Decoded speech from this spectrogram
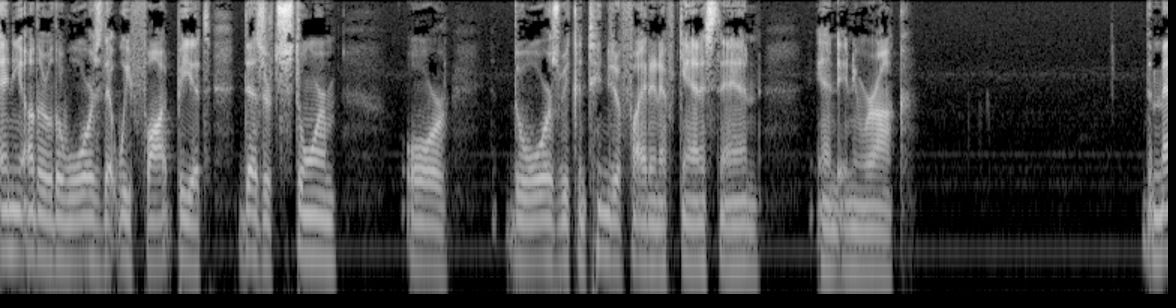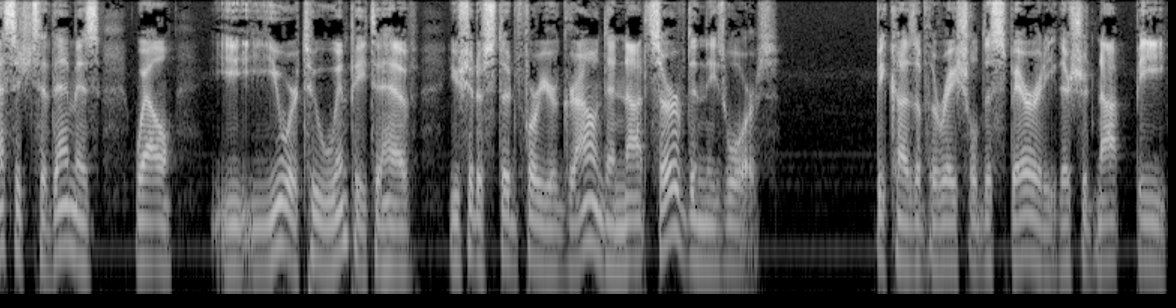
any other of the wars that we fought, be it Desert Storm or the wars we continue to fight in Afghanistan and in Iraq. The message to them is well, you were too wimpy to have, you should have stood for your ground and not served in these wars because of the racial disparity. There should not be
